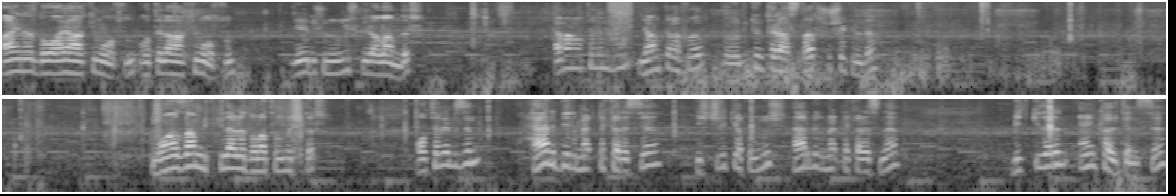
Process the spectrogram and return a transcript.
Aynı doğaya hakim olsun, otele hakim olsun diye düşünülmüş bir alandır. Hemen otelimizin yan tarafı, e, bütün teraslar şu şekilde. Muazzam bitkilerle donatılmıştır. Otelimizin her bir metrekaresi işçilik yapılmış. Her bir metrekaresine bitkilerin en kalitelisi,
